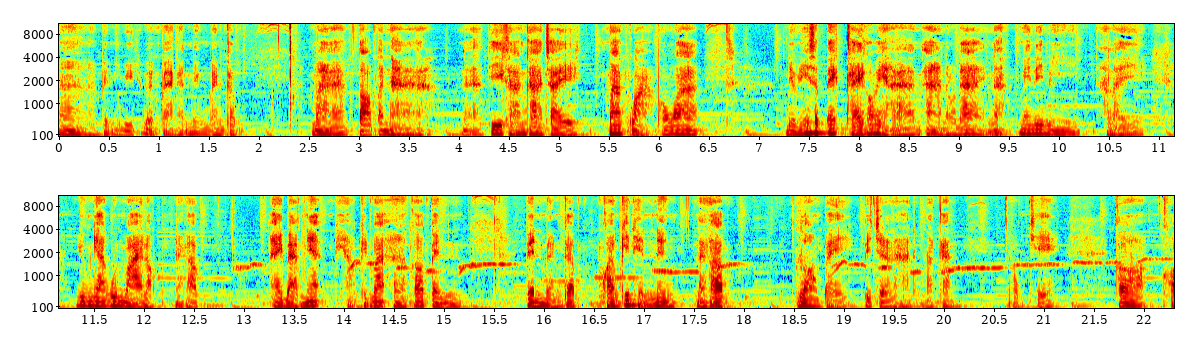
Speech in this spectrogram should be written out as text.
อ่าเป็นรีวิวที่แปลกๆอันหนึ่งเหมือนกับมาตอบปัญหานะที่ค้างคาใจมากกว่า เพราะว่าเดี๋ยวนี้สเปคใครเข้าไปหาอ่านเอาได้นะ ไม่ได้มีอะไรยุ่งยากวุ่นวายหรอกนะครับไอแบบเนี้ยพี่เขาคิดว่าเออก็เป็นเป็นเหมือนกับความคิดเห็นหนึ่งนะครับ ลองไปพิจารณาดูแล้วกันโอเค ก็ขอ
